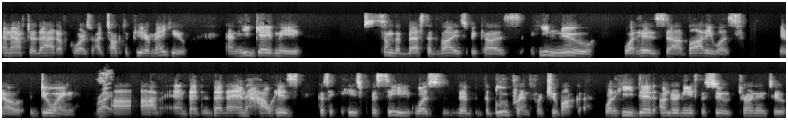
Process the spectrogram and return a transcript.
and after that, of course, I talked to Peter Mayhew, and he gave me some of the best advice because he knew what his uh, body was, you know, doing, right, uh, uh, and that that and how his because his physique was the the blueprint for Chewbacca. What he did underneath the suit turned into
